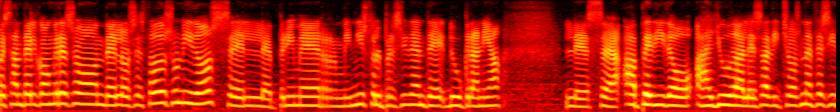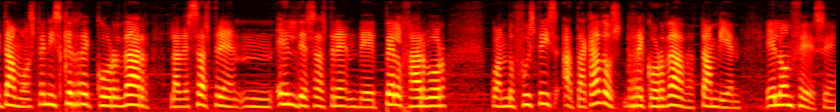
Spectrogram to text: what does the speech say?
Pues ante el Congreso de los Estados Unidos, el primer ministro, el presidente de Ucrania, les eh, ha pedido ayuda, les ha dicho, os necesitamos, tenéis que recordar la desastre, mm, el desastre de Pearl Harbor cuando fuisteis atacados. Recordad también el 11S.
